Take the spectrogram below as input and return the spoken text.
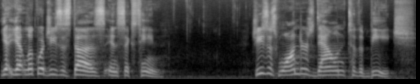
Yet, yet, look what Jesus does in 16. Jesus wanders down to the beach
